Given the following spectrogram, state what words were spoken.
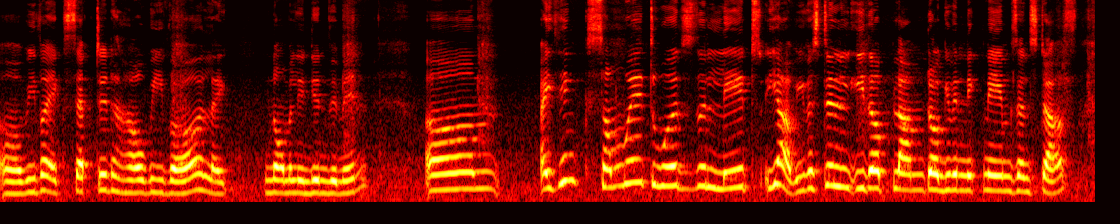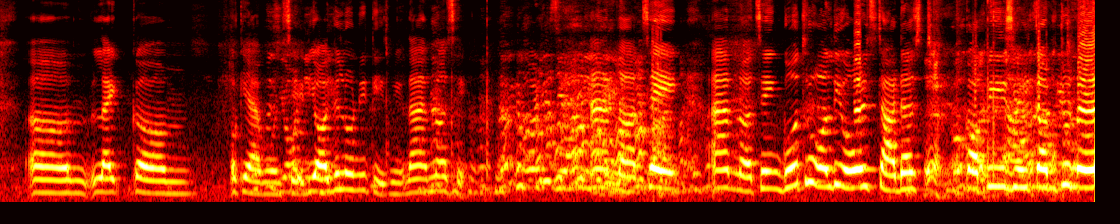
uh, we were accepted how we were, like normal Indian women. Um, I think somewhere towards the late, yeah, we were still either plumped or given nicknames and stuff. Um, like, um, okay, I What was won't say. it. Y'all will only tease me. Nah, I'm not saying. No, no, what is your I'm nickname? not saying. I'm not saying. Go through all the old Stardust copies. You'll come to know.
